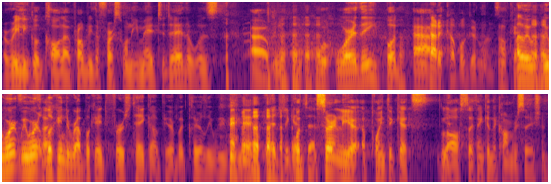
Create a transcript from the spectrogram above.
a really good call out, probably the first one he made today that was uh, w- w- worthy, but uh, Had a couple good ones. okay. By the way, we weren't, we weren't looking to replicate first take up here, but clearly we, we edged against But that. certainly a, a point that gets lost, I think, in the conversation.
